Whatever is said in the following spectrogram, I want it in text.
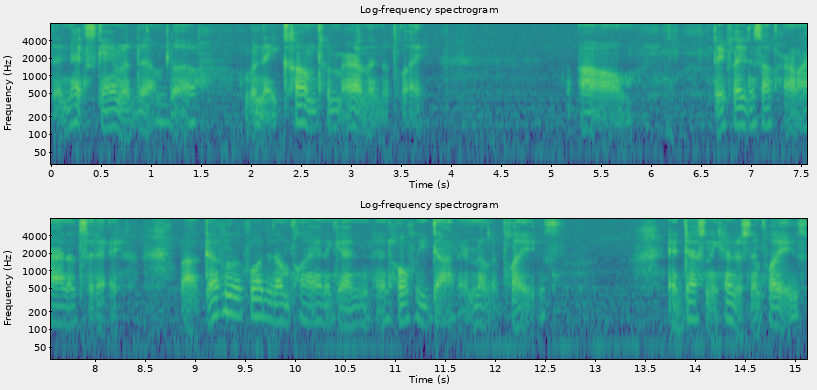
the next game of them, though, when they come to Maryland to play. Um, they played in South Carolina today. But I definitely look forward to them playing again, and hopefully Diamond Miller plays. And Destiny Henderson plays.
